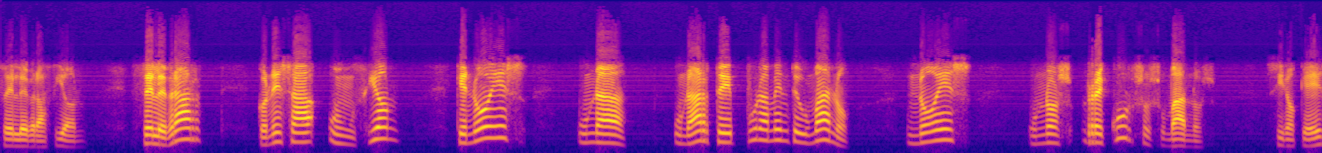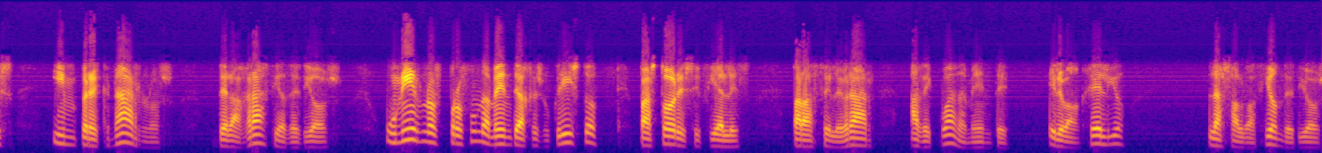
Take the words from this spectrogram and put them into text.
celebración. Celebrar con esa unción que no es una, un arte puramente humano, no es unos recursos humanos, sino que es impregnarnos de la gracia de Dios, unirnos profundamente a Jesucristo, pastores y fieles, para celebrar adecuadamente el Evangelio, la salvación de Dios,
